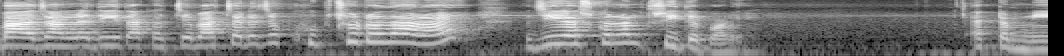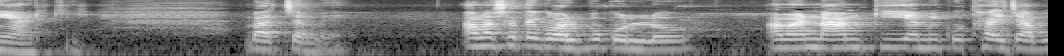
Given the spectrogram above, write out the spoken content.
বা জানলা দিয়ে তাকাচ্ছে। বাচ্চাটা যে খুব ছোটো তা নয়, জিজ্ঞাসা করলাম থ্রিতে পড়ে। একটা মেয়ে আর কি, বাচ্চা মেয়ে। আমার সাথে গল্প করল। আমার নাম কি? আমি কোথায় যাব?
